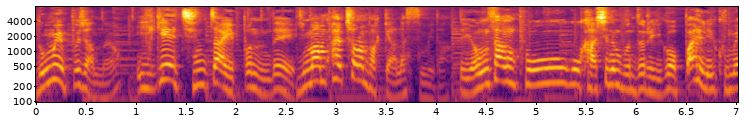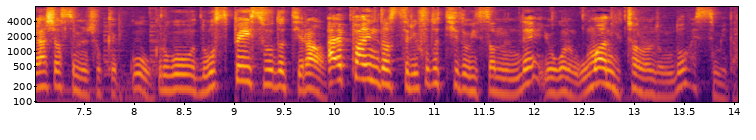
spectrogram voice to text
너무 예쁘지 않나요? 이게 진짜 예뻤는데 28,000원 밖에 안 했습니다. 영상 보고 가시는 분들은 이거 빨리 구매하셨으면 좋겠고 그리고 노스페이스 후드티랑 알파 인더스트리 후드티도 있었는데 요거는 52,000원 정도 했습니다.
